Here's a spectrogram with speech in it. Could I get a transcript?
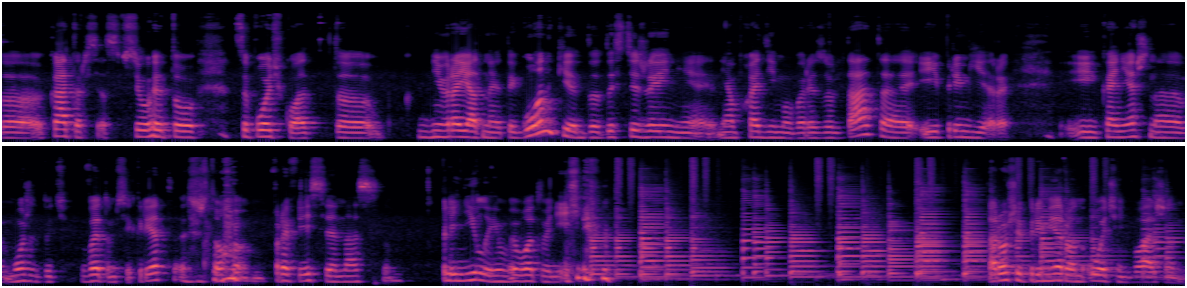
э, катарсис, всю эту цепочку от э, невероятной этой гонки до достижения необходимого результата и премьеры. И, конечно, может быть, в этом секрет, что профессия нас пленила, и мы вот в ней. Хороший пример, он очень важен.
